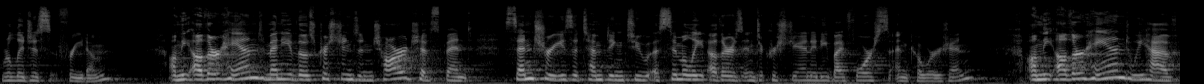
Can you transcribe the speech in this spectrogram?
religious freedom. On the other hand, many of those Christians in charge have spent centuries attempting to assimilate others into Christianity by force and coercion. On the other hand, we have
